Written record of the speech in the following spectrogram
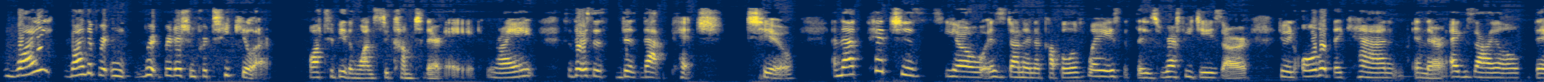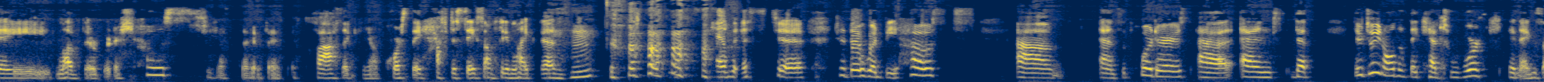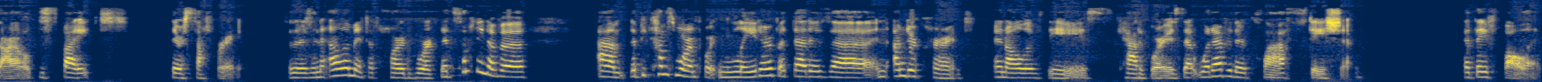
why why the Britain British in particular ought to be the ones to come to their aid, right? So there's this, that pitch too, and that pitch is you know is done in a couple of ways. That these refugees are doing all that they can in their exile. They love their British hosts the, the, the, classic, you know, of course they have to say something like this, mm-hmm. this to, to their would-be hosts um, and supporters, uh, and that they're doing all that they can to work in exile despite their suffering. So there's an element of hard work that's something of a um, that becomes more important later, but that is uh, an undercurrent in all of these categories. That whatever their class station, that they've fallen,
